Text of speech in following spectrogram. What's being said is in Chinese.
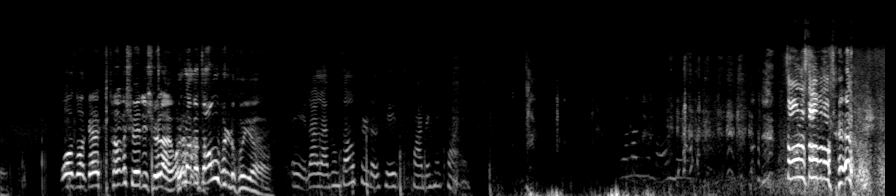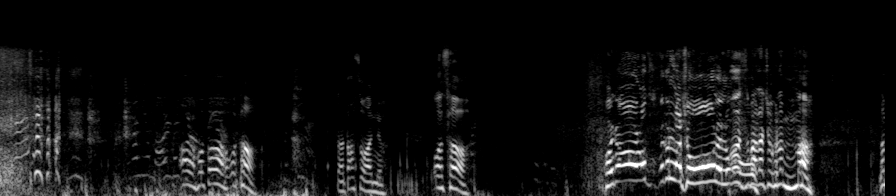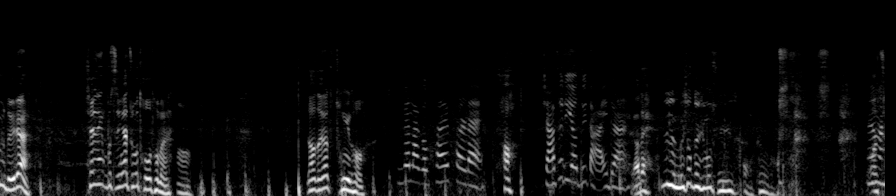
我操，该穿那个雪地靴来，我拿个澡盆儿都可以啊。哎，拿那种澡盆儿都很滑得很快。早都刹不到车了。哎呀，好爽啊！我操，咋打死完了？我操！快点，老子那个拿脚来弄。啊，是吧？拿脚快点闷嘛。那么对的，现在不是应该做个坨坨吗？哦。然后这个重一坨。应该拿个块块来。好。下头的要堆大一点。要得。你能够晓得就我随时哦，我操！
